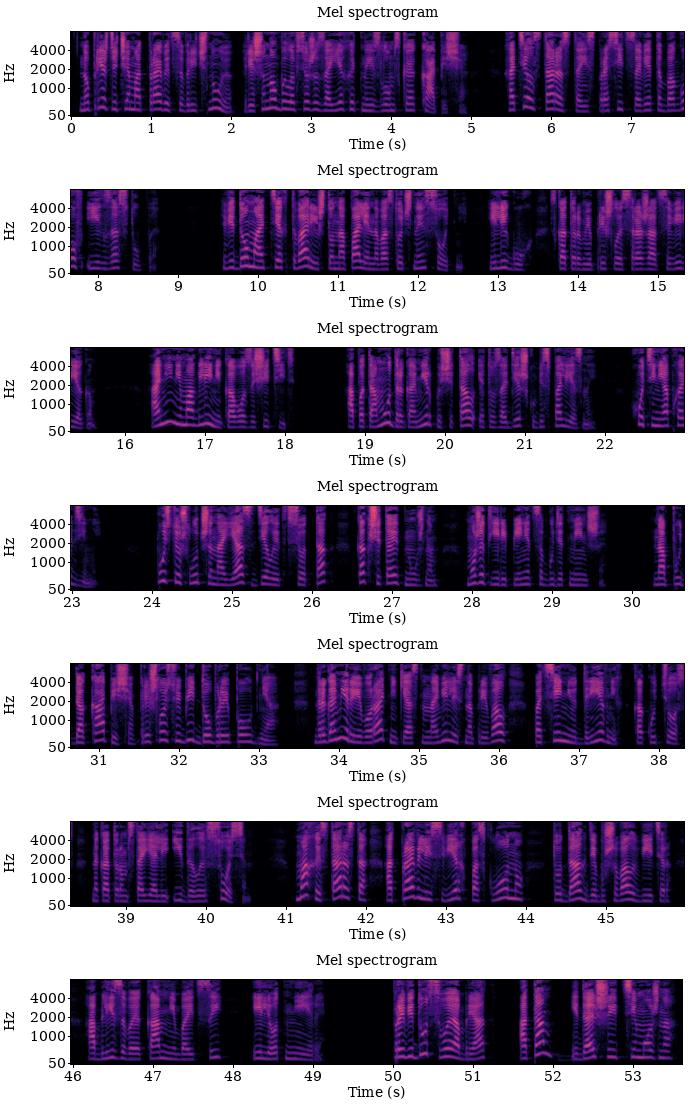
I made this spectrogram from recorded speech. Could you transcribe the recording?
Но прежде чем отправиться в речную, решено было все же заехать на Изломское капище. Хотел староста и спросить совета богов и их заступы. Ведомо от тех тварей, что напали на восточные сотни, и лягух, с которыми пришлось сражаться верегом. Они не могли никого защитить, а потому Драгомир посчитал эту задержку бесполезной, хоть и необходимой. Пусть уж лучше Наяз сделает все так, как считает нужным, может, ерепениться будет меньше. На путь до капища пришлось убить добрые полдня. Драгомир и его ратники остановились на привал под сенью древних, как утес, на котором стояли идолы сосен. Мах и староста отправились вверх по склону, туда, где бушевал ветер, облизывая камни бойцы и лед нейры. Проведут свой обряд, а там и дальше идти можно.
